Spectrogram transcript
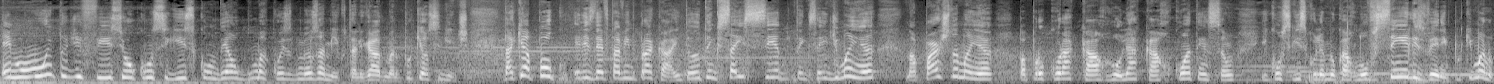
É muito difícil eu conseguir esconder alguma coisa dos meus amigos, tá ligado, mano? Porque é o seguinte, daqui a pouco eles devem estar vindo pra cá. Então eu tenho que sair cedo, tenho que sair de manhã, na parte da manhã, pra procurar carro, olhar carro com atenção e conseguir escolher meu carro novo sem eles verem. Porque, mano,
